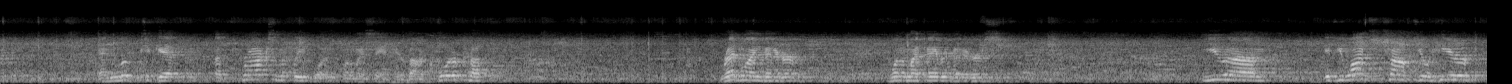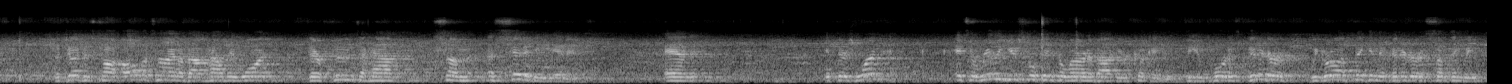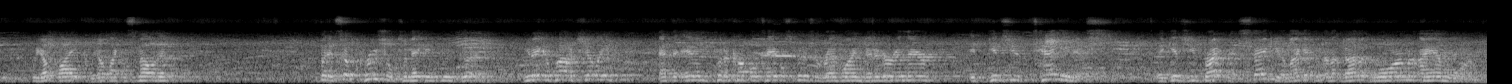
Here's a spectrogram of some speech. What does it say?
and look to get approximately, what, what am I saying here, about a quarter cup red wine vinegar, one of my favorite vinegars. You, um, if you watch Chopped, you'll hear the judges talk all the time about how they want their food to have some acidity in it. And if there's one, it's a really useful thing to learn about your cooking. The importance, vinegar, we grow up thinking that vinegar is something we, we don't like, we don't like the smell of it, but it's so crucial to making food good. You make a pot of chili, at the end, put a couple tablespoons of red wine vinegar in there. It gives you tanginess. It gives you brightness. Thank you. Am I getting, do I look warm? I am warm.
